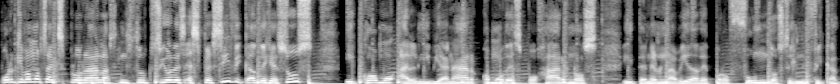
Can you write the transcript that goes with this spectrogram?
porque vamos a explorar las instrucciones específicas de Jesús y cómo alivianar, cómo despojarnos y tener una vida de profundo significa,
